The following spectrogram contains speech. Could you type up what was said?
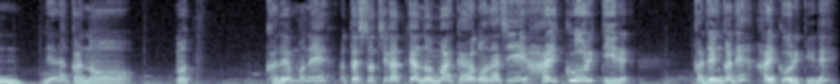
うん。で、なんかあの、まあ、家電もね、私と違って、あの、毎回同じハイクオリティで、家電がね、ハイクオリティね。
